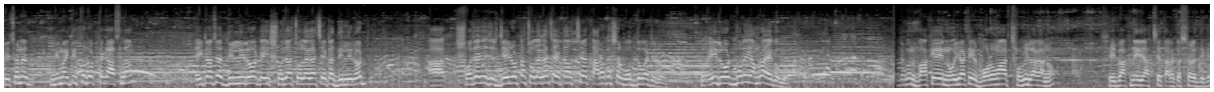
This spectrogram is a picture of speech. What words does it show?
পেছনে নিমাইতীর্থ রোড থেকে আসলাম। এইটা হচ্ছে দিল্লি রোড, এই সোজা চলে গেছে এটা দিল্লি রোড। আর সোজা যে যেই রোডটা চলে গেছে, এটা হচ্ছে তারকেশ্বর বৈদ্যবাটি রোড। তো এই রোড ধরেই আমরা এগোবো। দেখুন, বাঁকে নৈহাটির বড় মার ছবি লাগানো। সেই বাঁক নিয়ে যাচ্ছে তারকেশ্বরের দিকে।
